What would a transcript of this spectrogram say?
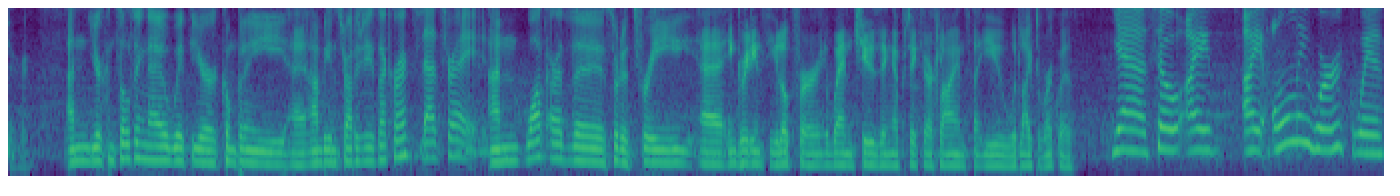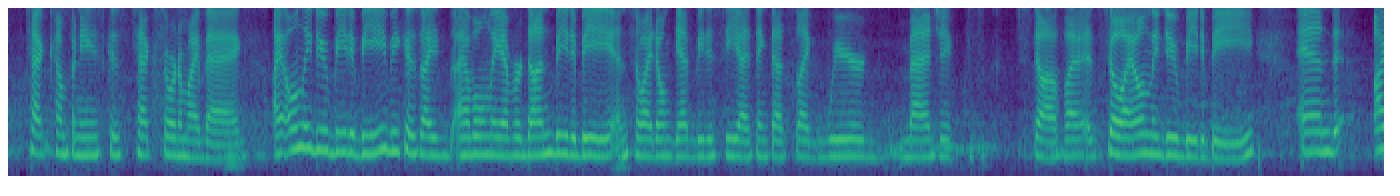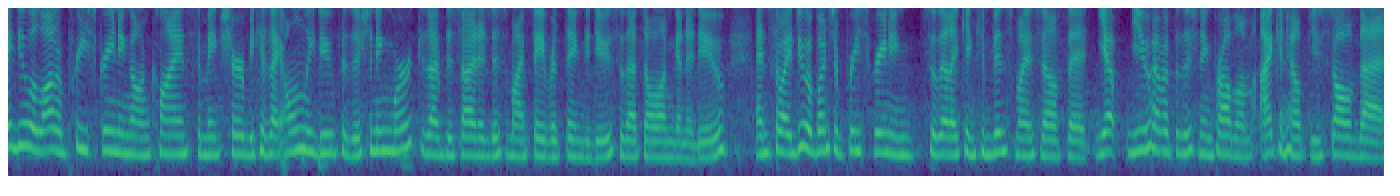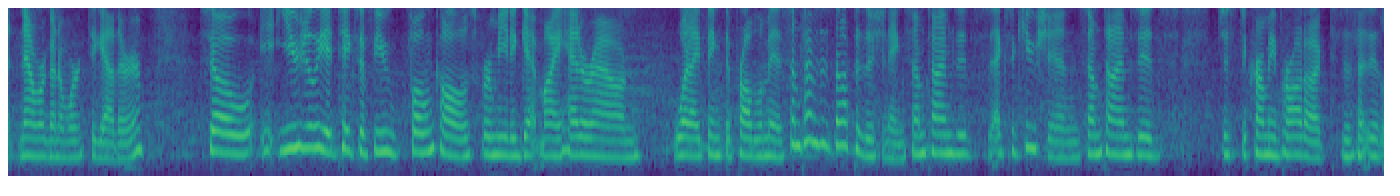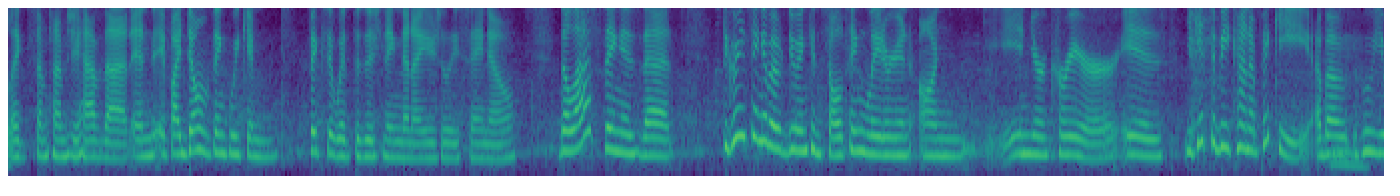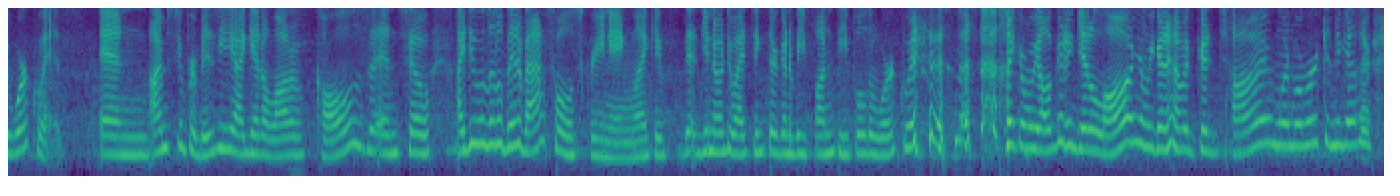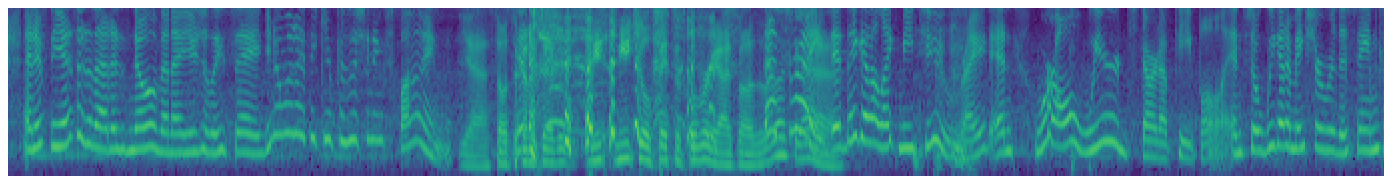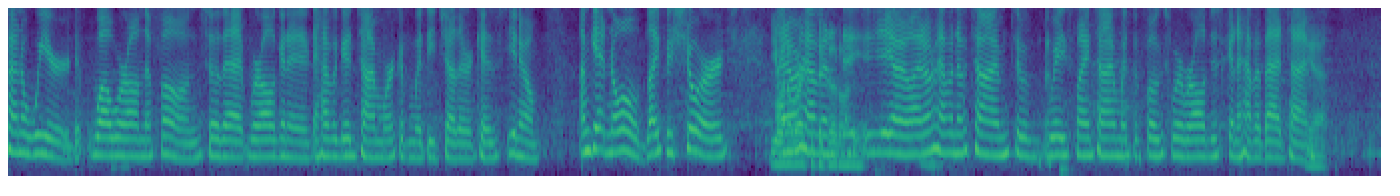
And you're consulting now with your company, uh, Ambient Strategy, is that correct? That's right. And what are the sort of three uh, ingredients that you look for when choosing a particular client that you would like to work with? Yeah, so I I only work with tech companies because tech's sort of my bag. I only do B2B because I have only ever done B2B, and so I don't get B2C. I think that's like weird magic stuff. I, so I only do B2B. And I do a lot of pre screening on clients to make sure because I only do positioning work because I've decided this is my favorite thing to do. So that's all I'm going to do. And so I do a bunch of pre screening so that I can convince myself that, yep, you have a positioning problem. I can help you solve that. Now we're going to work together. So usually it takes a few phone calls for me to get my head around what I think the problem is. Sometimes it's not positioning, sometimes it's execution, sometimes it's just a crummy product. Like sometimes you have that. And if I don't think we can fix it with positioning, then I usually say no. The last thing is that the great thing about doing consulting later in on in your career is you get to be kind of picky about mm. who you work with. And I'm super busy. I get a lot of calls, and so I do a little bit of asshole screening. Like, if you know, do I think they're going to be fun people to work with? like, are we all going to get along? Are we going to have a good time when we're working together? And if the answer to that is no, then I usually say, you know what, I think your positioning's fine. Yeah, so it's a kind of mutual fit discovery, I suppose. That's right. Yeah. They, they got to like me too, right? And we're all weird startup people. And so we got to make sure we're the same kind of weird while we're on the phone so that we're all going to have a good time working with each other because, you know, I'm getting old. Life is short. You I don't work have with the en- good ones. you know, I don't have enough time to waste my time with the folks where we're all just going to have a bad time. Yeah.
